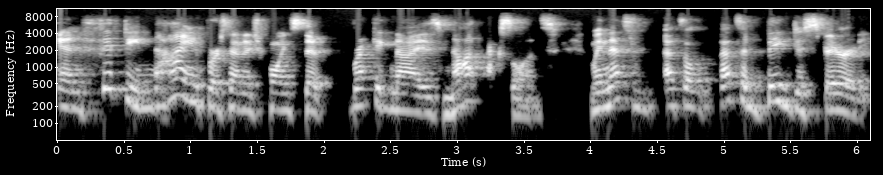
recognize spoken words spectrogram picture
and 59 percentage points that recognize not excellence i mean that's that's a that's a big disparity.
